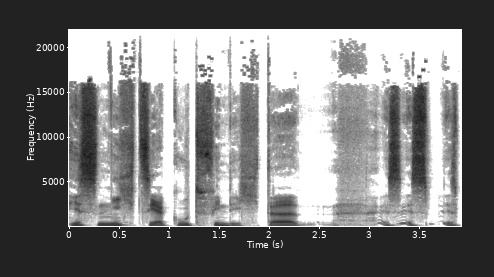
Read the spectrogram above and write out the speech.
ist nicht sehr gut, finde ich. Da, es, es, es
